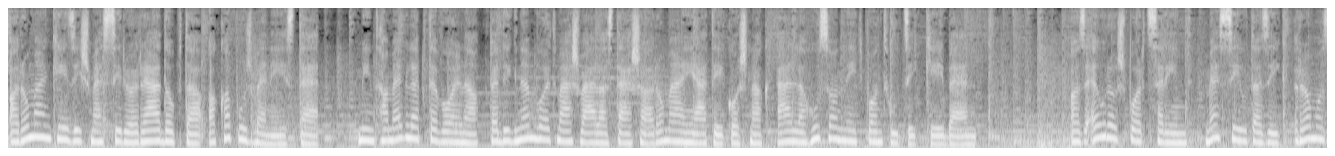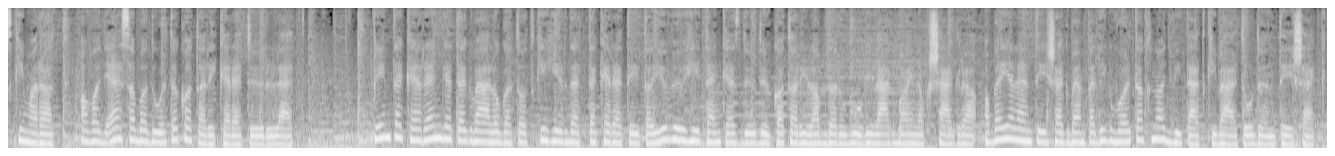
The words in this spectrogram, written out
A román kéz is messziről rádobta, a kapus benézte. Mintha meglepte volna, pedig nem volt más választása a román játékosnak, áll a 24.hu cikkében. Az Eurosport szerint Messi utazik, Ramos kimaradt, avagy elszabadult a Katari keretőrület. Pénteken rengeteg válogatott kihirdette keretét a jövő héten kezdődő Katari labdarúgó világbajnokságra, a bejelentésekben pedig voltak nagy vitát kiváltó döntések.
